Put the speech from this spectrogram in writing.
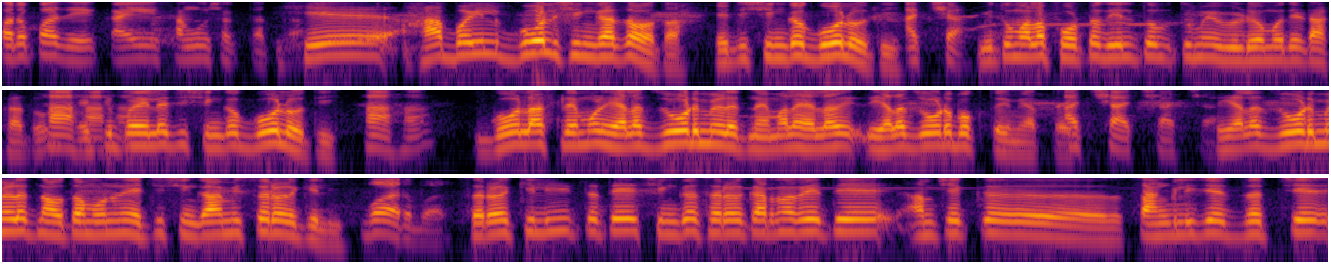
पर्पज आहे? काही सांगू शकतात का? हे हा बैल गोल शिंगाचा होता. याची शिंग गोल होती. अच्छा. मी तुम्हाला फोटो देईल तो तुम्ही व्हिडिओमध्ये टाका तो. हा, हा, याची हा. बैलाची शिंग गोल होती. हा हा. गोल असल्यामुळे ह्याला जोड मिळत नाही. मला ह्याला ह्याला जोड बघतोय मी आता. अच्छा अच्छा अच्छा. ह्याला जोड मिळत नव्हता म्हणून याची शिंग आम्ही सरळ केली. बर बर. सरळ केली तर ते शिंग सरळ करणारे ते आमचे एक अं, सांगलीचे जजचे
